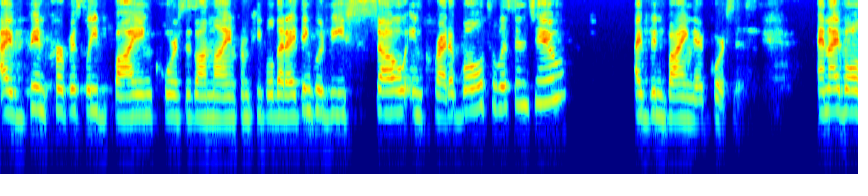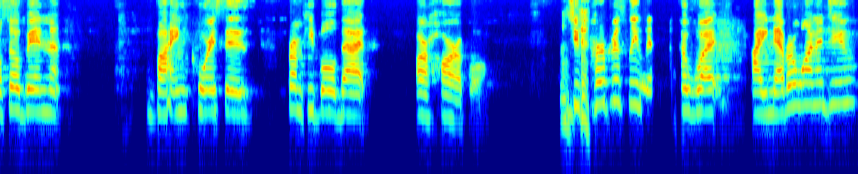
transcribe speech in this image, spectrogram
I've been purposely buying courses online from people that I think would be so incredible to listen to. I've been buying their courses, and I've also been buying courses from people that are horrible to purposely listen to what I never want to do,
